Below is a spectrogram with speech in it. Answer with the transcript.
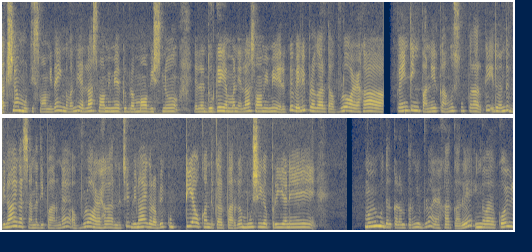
தட்சிணாமூர்த்தி சுவாமி தான். இங்கே வந்து எல்லா சுவாமியுமே இருக்குது பிரம்மா விஷ்ணு எல்லாம் துர்கை அம்மன் எல்லா சுவாமியுமே இருக்குது வெளிப்பிரகாரத்தை அவ்வளோ அழகாக பெயிண்டிங் பண்ணியிருக்காங்க. சூப்பராக இருக்குது இது வந்து விநாயகர் சன்னதி பாருங்கள் அவ்வளோ அழகாக இருந்துச்சு. விநாயகர் அப்படியே குட்டியாக உட்காந்துருக்காரு பாருங்க. மூஷிக பிரியனே. முழு முதற் கடவுள் பாருங்கள் இவ்வளோ அழகாக இருக்கார். இங்கே கோவில்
